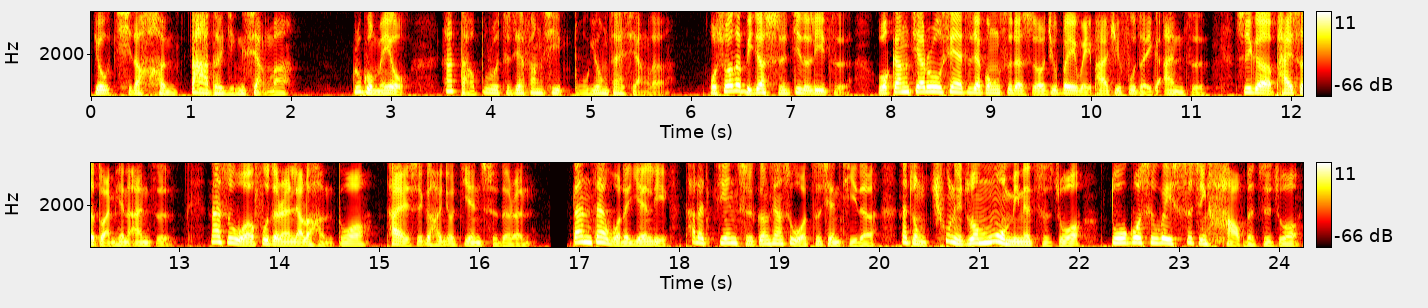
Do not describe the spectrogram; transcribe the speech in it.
有起到很大的影响吗？如果没有，那倒不如直接放弃，不用再想了。我说个比较实际的例子，我刚加入现在这家公司的时候，就被委派去负责一个案子，是一个拍摄短片的案子。那时我和负责人聊了很多，他也是一个很有坚持的人，但在我的眼里，他的坚持更像是我之前提的那种处女座莫名的执着，多过是为事情好的执着。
